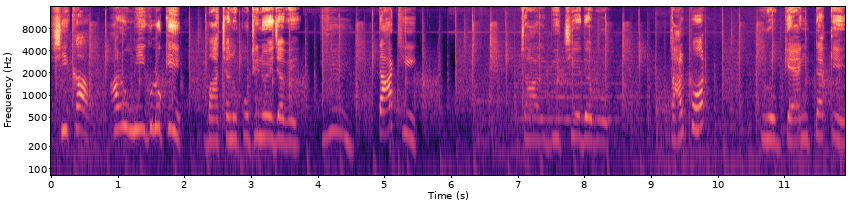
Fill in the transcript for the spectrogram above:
শিখা আরও মেয়েগুলোকে বাঁচানো কঠিন হয়ে যাবে। হুম তা ঠিক। জাল বিছিয়ে দেব। তারপর পুরো গ্যাংটাকে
